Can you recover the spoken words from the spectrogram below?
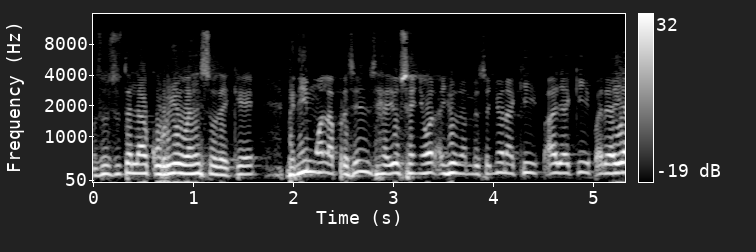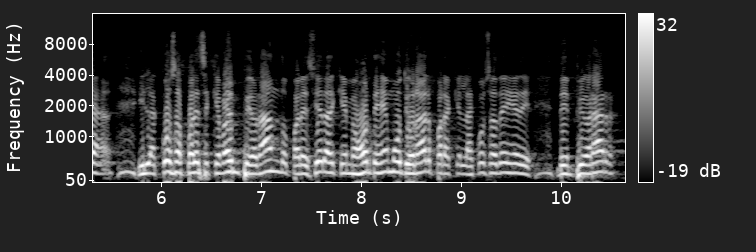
No sé si a usted le ha ocurrido eso de que venimos a la presencia de Dios, Señor, ayúdame, Señor, aquí, vaya aquí, para allá, y la cosa parece que va empeorando, pareciera que mejor dejemos de orar para que la cosa deje de, de empeorar.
